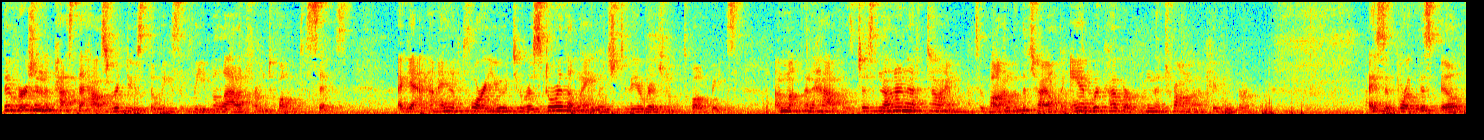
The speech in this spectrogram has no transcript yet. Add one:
The version that passed the House reduced the weeks of leave allowed from 12 to 6. Again, I implore you to restore the language to the original 12 weeks. A month and a half is just not enough time to bond with the child and recover from the trauma of giving birth. I support this bill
